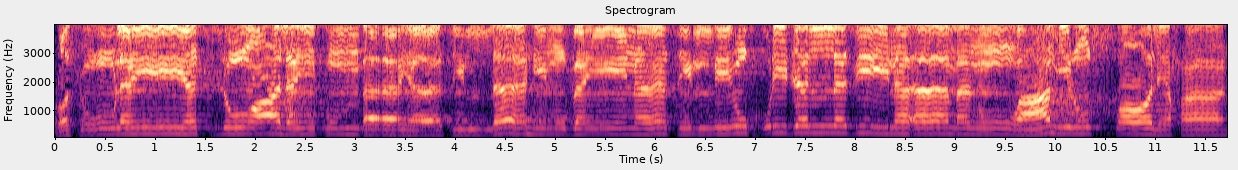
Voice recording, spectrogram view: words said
رسولا يتلو عليكم آيات الله مبينات ليخرج الذين آمنوا وعملوا الصالحات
